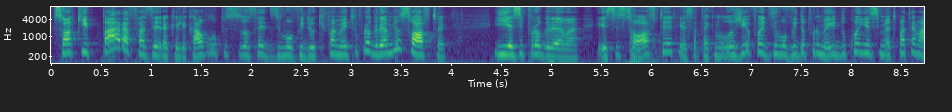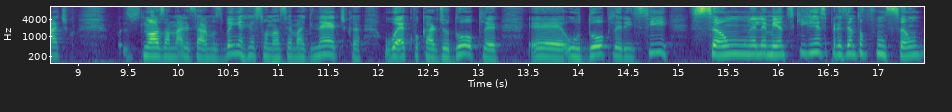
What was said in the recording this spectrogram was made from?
Só que para fazer aquele cálculo precisou ser desenvolvido o equipamento, o programa e o software. E esse programa, esse software, essa tecnologia foi desenvolvida por meio do conhecimento matemático. Se nós analisarmos bem a ressonância magnética, o ecocardiodoppler, é, o Doppler em si, são elementos que representam função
